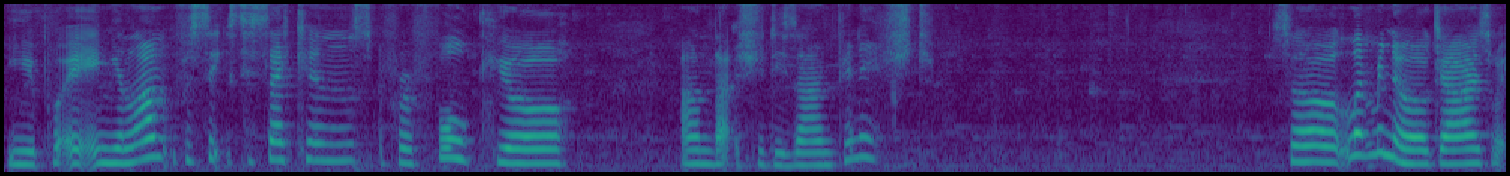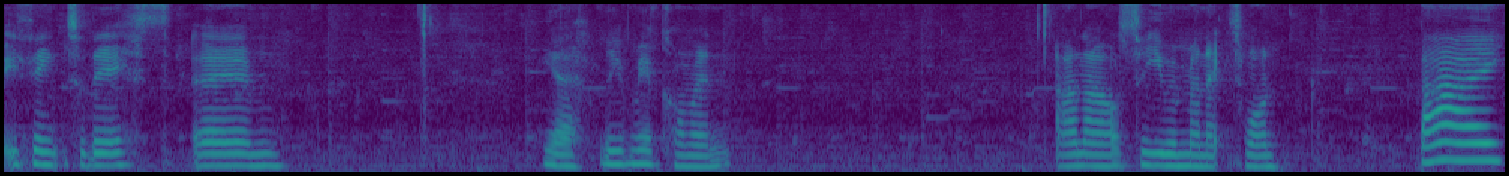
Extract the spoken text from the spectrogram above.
you put it in your lamp for 60 seconds for a full cure and that's your design finished. So let me know guys what you think to this. Um, yeah leave me a comment. And I'll see you in my next one. Bye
